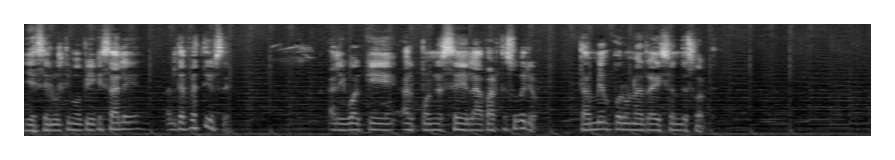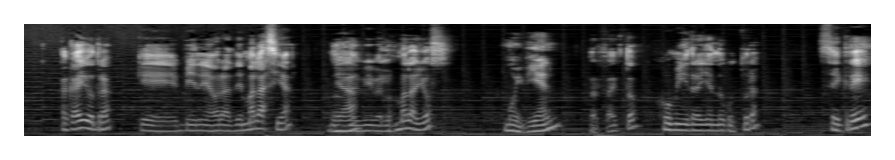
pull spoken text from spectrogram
y es el último pie que sale al desvestirse, al igual que al ponerse la parte superior, también por una tradición de suerte. Acá hay otra que viene ahora de Malasia, donde Ya. viven los malayos, Muy bien. perfecto, Jumi trayendo cultura. Se cree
